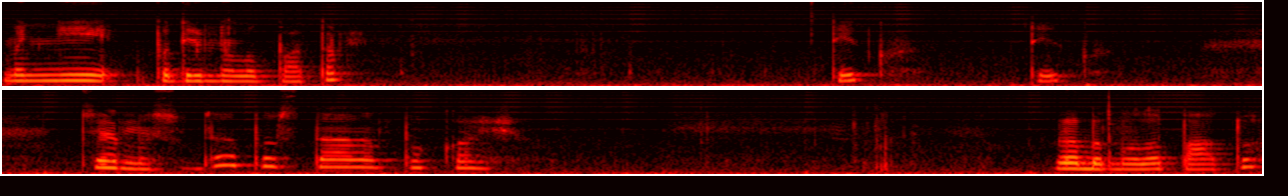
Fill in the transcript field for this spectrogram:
Мені потрібна лопата. Тик, тик. Це ми сюди поставимо поки що. Робимо лопату.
